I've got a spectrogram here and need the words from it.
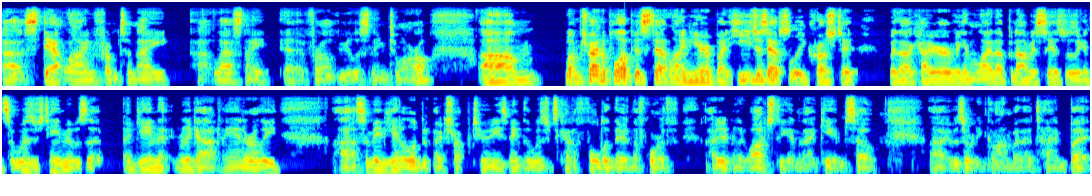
uh, stat line from tonight, uh, last night, uh, for all of you listening tomorrow. Um, I'm trying to pull up his stat line here, but he just absolutely crushed it without Kyrie Irving in the lineup. And obviously, this was against the Wizards team. It was a, a game that really got out of hand early. Uh, so maybe he had a little bit of extra opportunities. Maybe the Wizards kind of folded there in the fourth. I didn't really watch the end of that game, so uh, it was already gone by that time. But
